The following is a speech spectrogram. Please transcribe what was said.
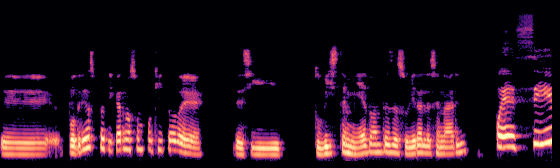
Eh, ¿Podrías platicarnos un poquito de, de si tuviste miedo antes de subir al escenario? Pues sí,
